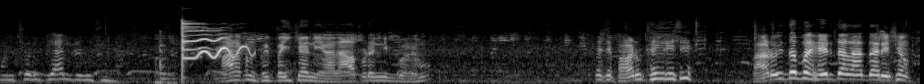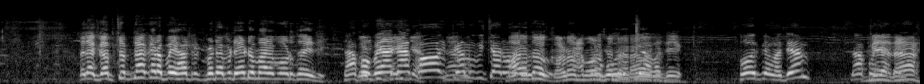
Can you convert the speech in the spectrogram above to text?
પાંચસો રૂપિયા આલી દીધું છે. મારા કને ભાઈ પૈસા નહીં હાલ આપણે નહીં બને હું. પછી ભાડું થઈ રહેશે? ભાડું તો ભાઈ હેડતા લાતા રહેશે એટલે ગપચપ ના કરે ભાઈ હાટ ફટાફટ એડો મારે મોડું થાય છે. નાખો ભાઈ નાખો પેલું વિચારો મારે તો ઘણો ઘણા છે રૂપિયા વધે. 100 રૂપિયા વધે એમ? નાખો 2000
